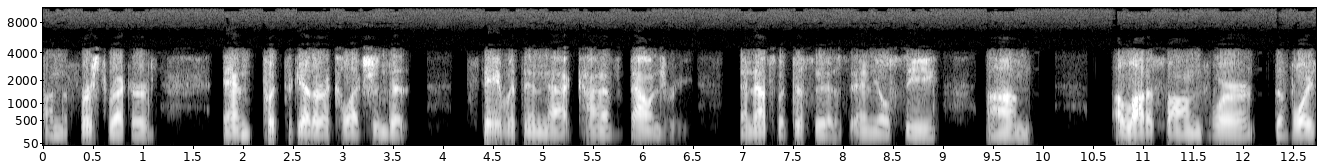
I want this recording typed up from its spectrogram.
on the first record, and put together a collection that stayed within that kind of boundary. And that's what this is. And you'll see um, a lot of songs where the voice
